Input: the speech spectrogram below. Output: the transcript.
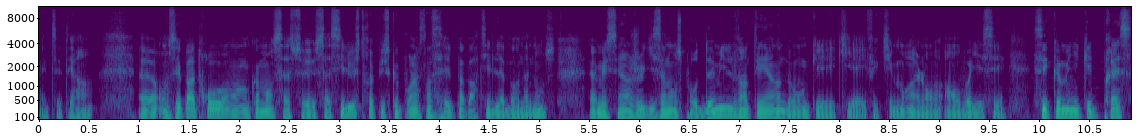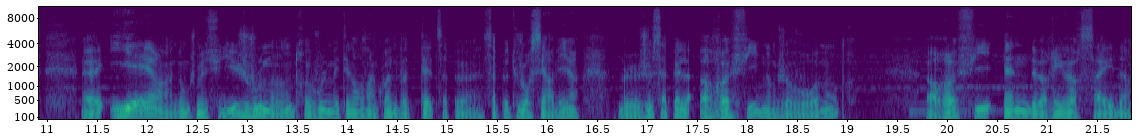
etc. on ne sait pas trop en comment ça, s'illustre puisque pour l'instant ça ne fait pas partie de la bande annonce, euh, mais c'est un jeu qui s'annonce pour 2021 donc et qui a effectivement envoyé ses, ses, communiqués de presse hier. Donc je me suis dit, je vous le montre, vous le mettez dans un coin de votre tête, ça peut, ça peut toujours servir. Le jeu s'appelle Ruffy, donc je vous remontre. Ruffy and the Riverside.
